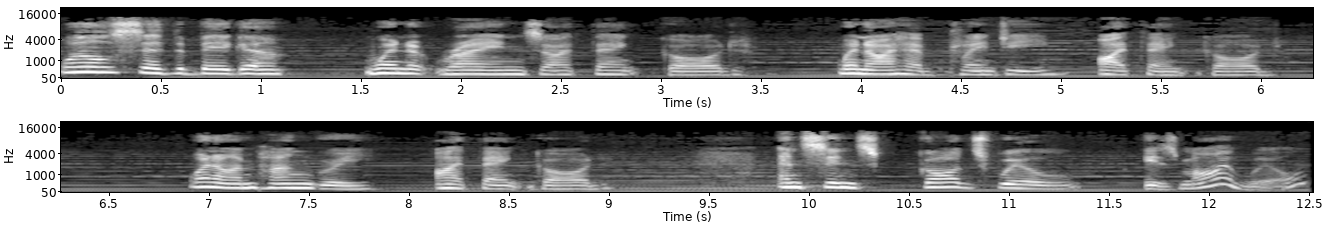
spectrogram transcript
Well, said the beggar, when it rains, I thank God. When I have plenty, I thank God. When I'm hungry, I thank God. And since God's will is my will,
